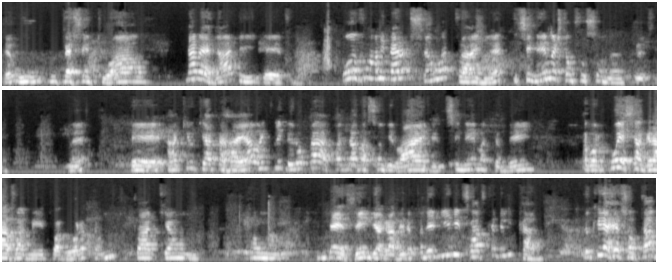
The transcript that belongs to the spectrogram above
né, o, o, percentual. Na verdade, é, houve uma liberação lá atrás, né? Os cinemas estão funcionando, por exemplo. Né? É, aqui o Teatro Arraial a gente liberou para gravação de live, o cinema também. Agora, com esse agravamento agora, está muito claro que é um, é um desenho de agravamento da pandemia e de fato fica delicado. Eu queria ressaltar,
